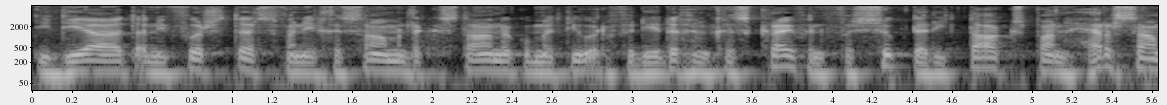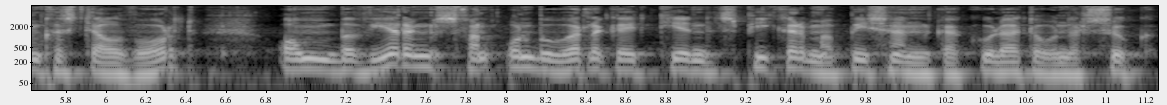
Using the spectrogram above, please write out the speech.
Die DA het aan die voorsitters van die gesamentlike staande komitee oor verdediging geskryf en versoek dat die taakspan hersaamgestel word om beweringe van onbehoorlikheid teen die spreker Mapisa Nkakula te ondersoek.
